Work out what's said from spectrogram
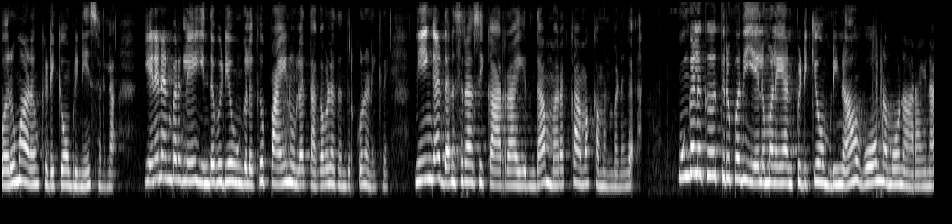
வருமானம் கிடைக்கும் அப்படின்னே சொல்லலாம். என்ன நண்பர்களே இந்த வீடியோ உங்களுக்கு பயனுள்ள தகவலை தந்திருக்கும்னு நினைக்கிறேன். நீங்கள் தனுசு ராசிக்காரராக இருந்தால் மறக்காமல் கமெண்ட் பண்ணுங்கள் உங்களுக்கு திருப்பதி ஏழுமலையான் பிடிக்கும் அப்படின்னா ஓம் நமோ நாராயணா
